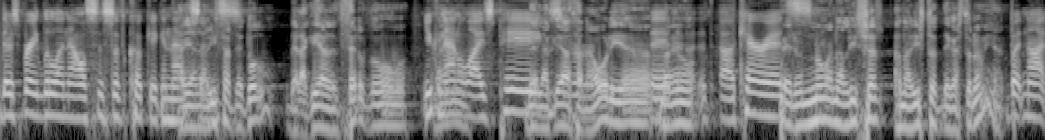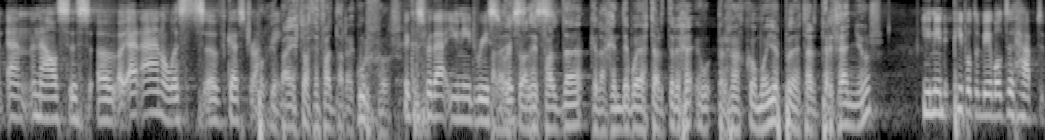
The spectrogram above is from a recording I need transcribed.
There's very little analysis of cooking in that Hay analistas sense. de todo, de la cría del cerdo, You can bueno, analyze de la pigs, cría de or zanahoria, the, bueno, uh, uh, carrots, pero no analistas, analistas de gastronomía. but not an analysis of uh, analysts of Porque gastronomy. para esto hace falta recursos. Because for that you need Para esto hace resources. falta que la gente pueda estar tres, personas como ellos pueden estar tres años. You need people to be able to have to,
